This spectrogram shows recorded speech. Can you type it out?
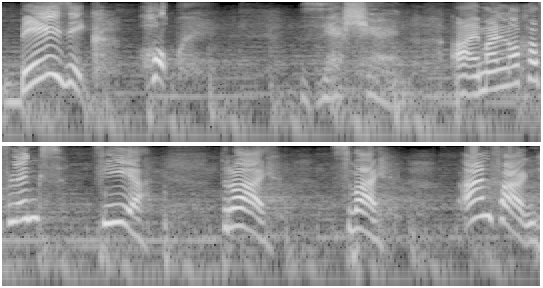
Basic. Hoch. Sehr schön. Einmal noch auf links. Vier, drei, zwei, Anfang.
